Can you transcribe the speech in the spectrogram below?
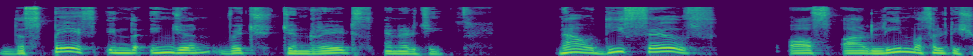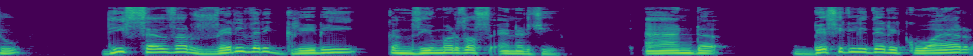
the space in the engine which generates energy. Now, these cells of our lean muscle tissue, these cells are very, very greedy consumers of energy. And uh, basically, they require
